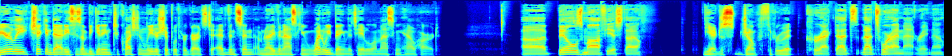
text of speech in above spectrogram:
Beer League Chicken Daddy says, I'm beginning to question leadership with regards to Edvinsson. I'm not even asking when we bang the table, I'm asking how hard. Uh, Bills Mafia style. Yeah, just jump through it. Correct. That's that's where I'm at right now.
